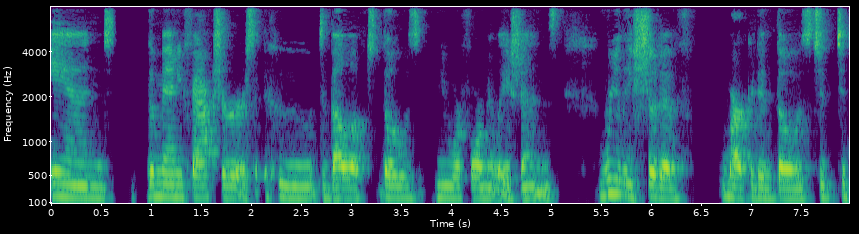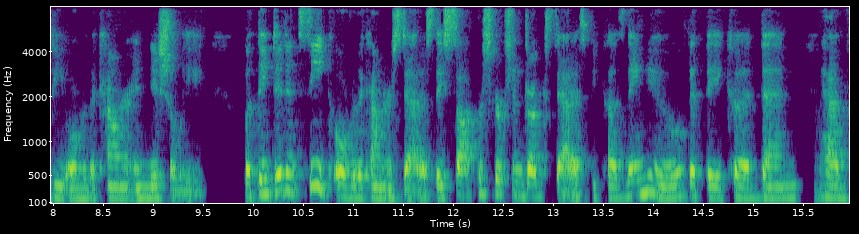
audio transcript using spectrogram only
And the manufacturers who developed those newer formulations really should have marketed those to, to be over the counter initially. But they didn't seek over the counter status. They sought prescription drug status because they knew that they could then have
